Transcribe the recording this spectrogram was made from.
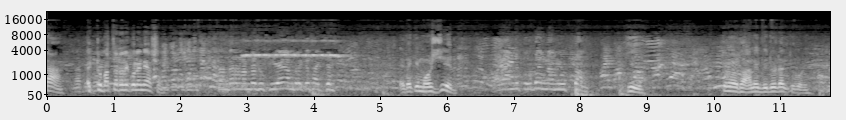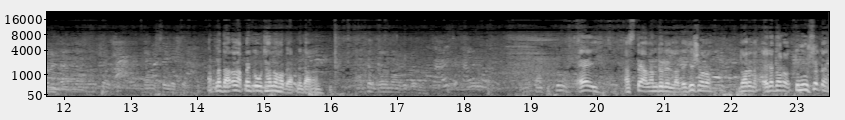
না, একটু বাচ্চাটারে কোলে নিয়ে আসেন। এটা কি মসজিদ? কি? তুমি ওঠো, আমি ভিডিওটা একটু করি। আপনার দাঁড়ান, আপনাকে উঠানো হবে, আপনি দাঁড়ান। এই আস্তে আলহামদুলিল্লাহ। দেখি সরো। ধরো না এটা ধরো। তুমি উঠছো কেন?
